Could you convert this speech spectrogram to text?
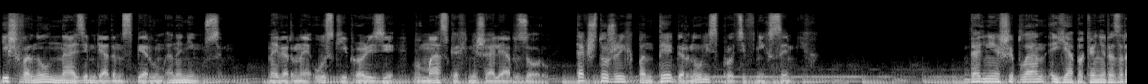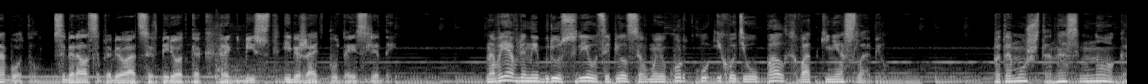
и швырнул на землю рядом с первым анонимусом. Наверное, узкие прорези в масках мешали обзору, так что же их понты обернулись против них самих. Дальнейший план я пока не разработал. Собирался пробиваться вперед, как регбист, и бежать, путая следы. Новоявленный Брюс Ли уцепился в мою куртку и хоть и упал, хватки не ослабил. «Потому что нас много»,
